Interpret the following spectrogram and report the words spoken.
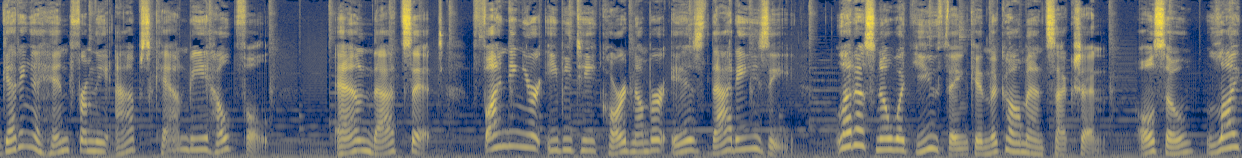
getting a hint from the apps can be helpful. And that's it. Finding your EBT card number is that easy. Let us know what you think in the comment section. Also, like,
